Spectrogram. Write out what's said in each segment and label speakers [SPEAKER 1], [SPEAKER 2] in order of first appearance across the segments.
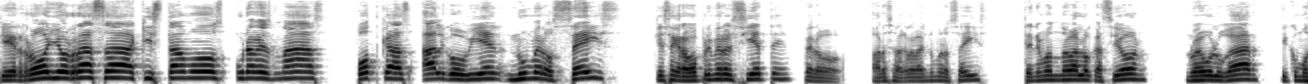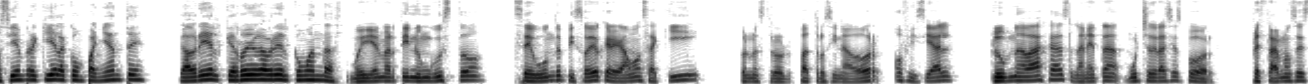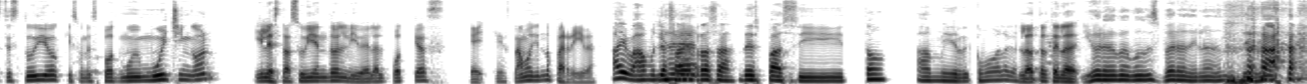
[SPEAKER 1] ¿Qué rollo, raza? Aquí estamos una vez más. Podcast Algo Bien número 6, que se grabó primero el 7, pero ahora se va a grabar el número 6. Tenemos nueva locación, nuevo lugar y como siempre aquí el acompañante, Gabriel. ¿Qué rollo, Gabriel? ¿Cómo andas?
[SPEAKER 2] Muy bien, Martín, un gusto. Segundo episodio que llegamos aquí con nuestro patrocinador oficial, Club Navajas. La neta, muchas gracias por prestarnos este estudio, que es un spot muy, muy chingón y le está subiendo el nivel al podcast, que, que estamos yendo para arriba.
[SPEAKER 1] Ahí vamos, ya saben, raza. Despacito a mi... ¿Cómo va la canción?
[SPEAKER 2] La otra te la... Y ahora vamos para adelante.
